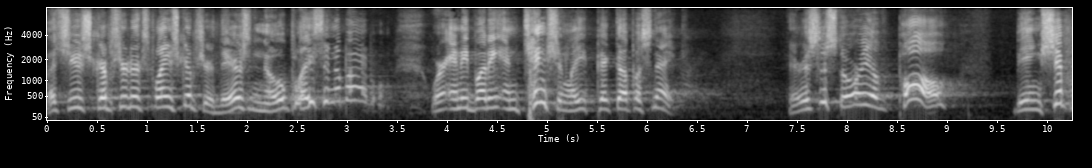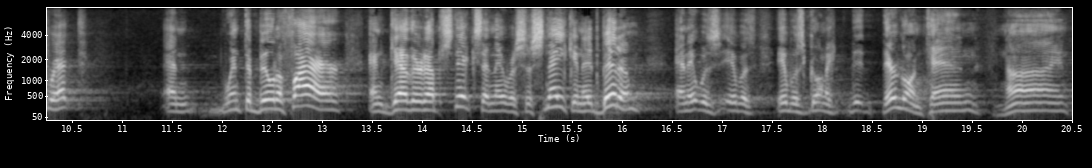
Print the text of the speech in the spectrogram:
Let's use Scripture to explain Scripture. There's no place in the Bible where anybody intentionally picked up a snake. There is the story of Paul being shipwrecked and went to build a fire and gathered up sticks and there was a snake and it bit him and it was it was it was going to they're going 10 9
